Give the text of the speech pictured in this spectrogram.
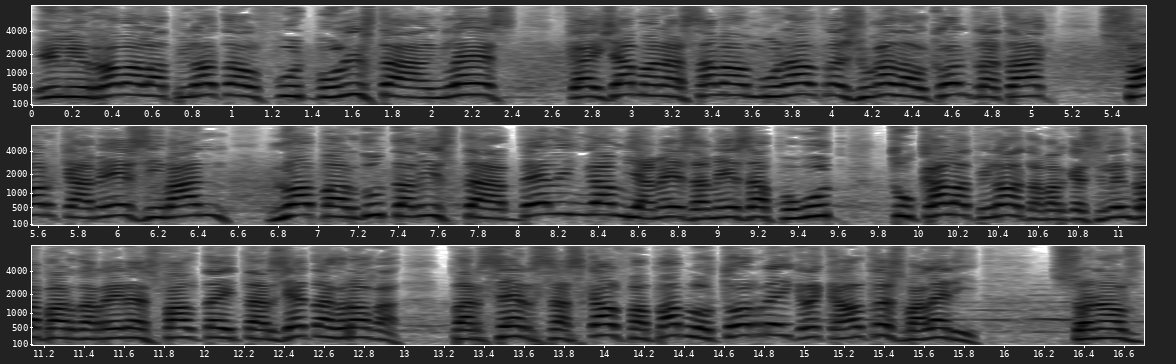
i li roba la pilota al futbolista anglès, que ja amenaçava amb una altra jugada al contraatac. Sort que, a més, Ivan no ha perdut de vista Bellingham i, a més a més, ha pogut tocar la pilota, perquè si l'entra per darrere és falta i targeta groga. Per cert, s'escalfa Pablo Torre i crec que l'altre és Valeri són els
